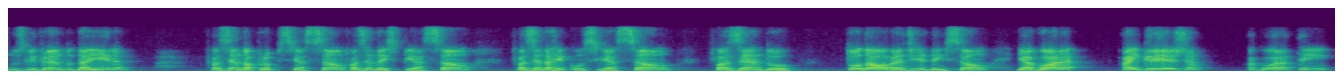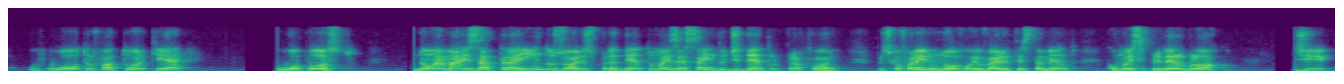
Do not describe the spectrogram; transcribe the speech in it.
nos livrando da ira, fazendo a propiciação, fazendo a expiação, fazendo a reconciliação, fazendo toda a obra de redenção. E agora a igreja agora tem o, o outro fator que é o oposto não é mais atraindo os olhos para dentro, mas é saindo de dentro para fora. Por isso que eu falei no Novo e o Velho Testamento, como esse primeiro bloco, de,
